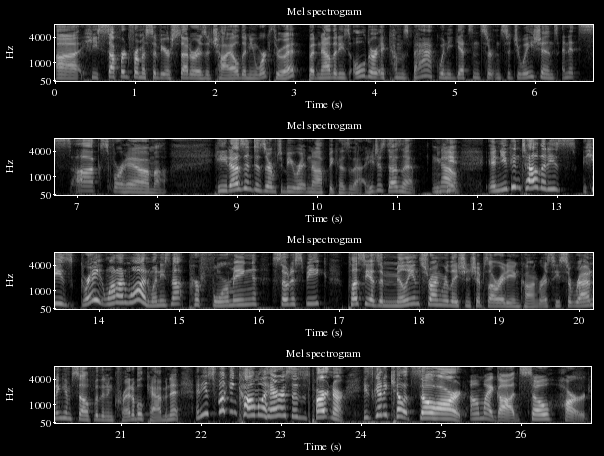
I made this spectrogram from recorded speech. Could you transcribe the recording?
Uh, he suffered from a severe stutter as a child and he worked through it, but now that he's older, it comes back when he gets in certain situations and it sucks for him. He doesn't deserve to be written off because of that. He just doesn't. You No. and you can tell that he's he's great one on one when he's not performing, so to speak. Plus, he has a million strong relationships already in Congress. He's surrounding himself with an incredible cabinet, and he's fucking Kamala Harris as his partner. He's gonna kill it so hard. Oh my God, so hard.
